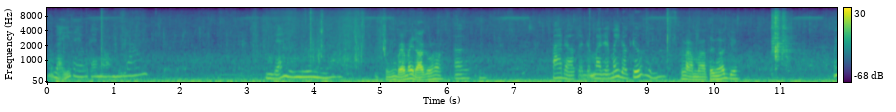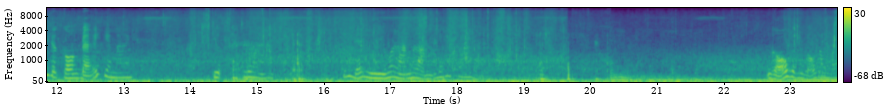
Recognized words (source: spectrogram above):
Nó gãy theo cái đáy non dưới lá mình bẻ nương nương mình nó cũng bẻ mấy đợt rồi không ờ ba đợt rồi, mà mấy đợt trước thì làm à, tương ớt chưa mấy đợt còn để cho mai. Chưa à, chưa à. Chứ để nhiều nó làm sao vậy? gỗ kìa gỗ trong đó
